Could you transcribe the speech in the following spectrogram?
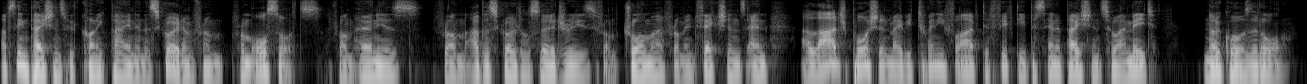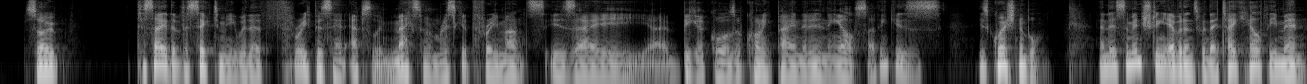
I've seen patients with chronic pain in the scrotum from, from all sorts, from hernias, from other scrotal surgeries, from trauma, from infections, and a large portion, maybe 25 to 50% of patients who I meet, no cause at all. So to say that vasectomy with a 3% absolute maximum risk at three months is a, a, bigger cause of chronic pain than anything else, I think is, is questionable. And there's some interesting evidence when they take healthy men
